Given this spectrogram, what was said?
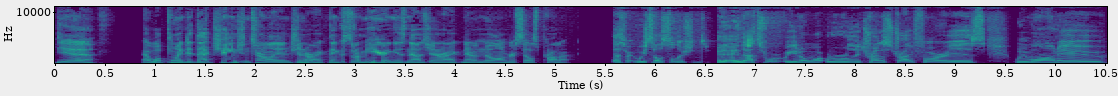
Yeah. At what point did that change internally in Generac then? Because what I'm hearing is now Generac no, no longer sells product. That's right. We sell solutions, and, and that's you know what we're really trying to strive for is we want to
